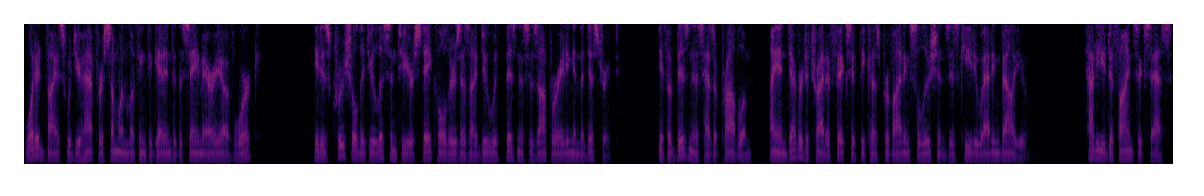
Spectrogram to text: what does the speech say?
What advice would you have for someone looking to get into the same area of work? It is crucial that you listen to your stakeholders as I do with businesses operating in the district. If a business has a problem, I endeavor to try to fix it because providing solutions is key to adding value. How do you define success,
